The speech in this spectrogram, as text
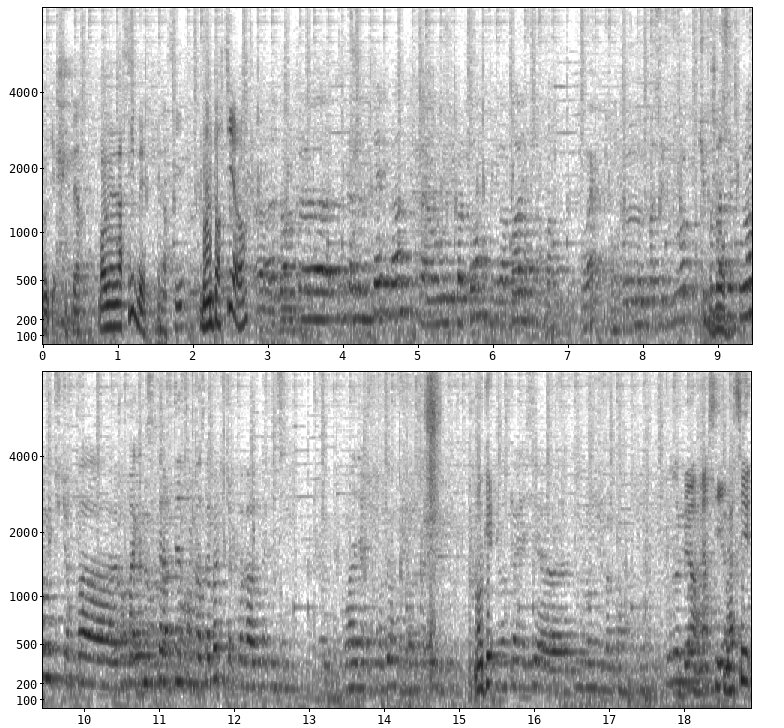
Ok, super. Bon, ben merci. Ben. Merci. Bonne partie alors. donc, euh, si t'as une tête là, au balcon, on n'y va pas et on tire pas. Ouais, on peut passer le couloir Tu peux passer le couloir, mais tu tires pas. Genre, par exemple, si t'as la fenêtre en face là-bas, tu tires pas vers la fenêtre ici. On va dire, je pense qu'on peut se caler. Ok. On va se caler ici euh, tout le long du balcon. Long. merci. Merci.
